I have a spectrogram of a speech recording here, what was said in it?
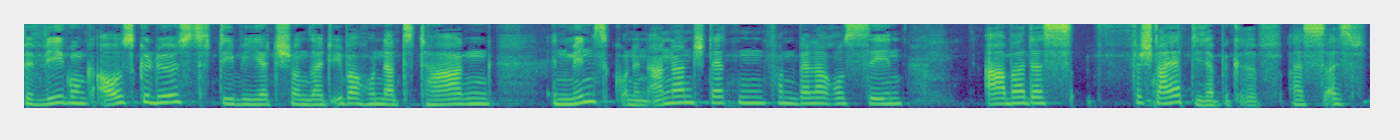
Bewegung ausgelöst, die wir jetzt schon seit über 100 Tagen in Minsk und in anderen Städten von Belarus sehen. Aber das verschleiert dieser Begriff, als, als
